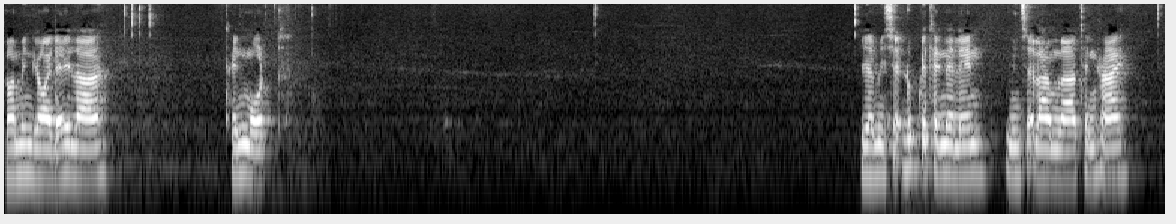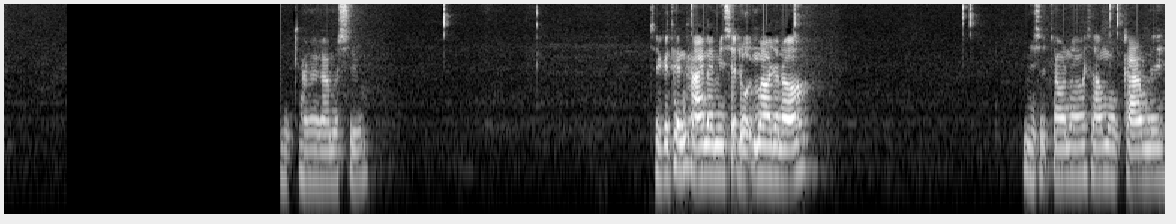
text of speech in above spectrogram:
Và mình gọi đây là thanh một. Bây giờ mình sẽ đúc cái thanh này lên. Mình sẽ làm là thanh hai. Mình kéo này ra một xíu. Thì cái thanh hai này mình sẽ đổi màu cho nó. Mình sẽ cho nó sang màu cam đi.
